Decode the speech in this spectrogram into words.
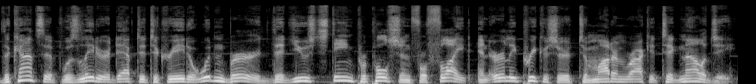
The concept was later adapted to create a wooden bird that used steam propulsion for flight, an early precursor to modern rocket technology.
